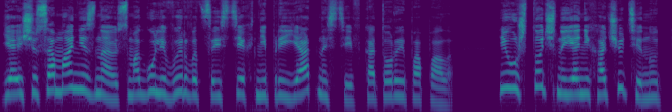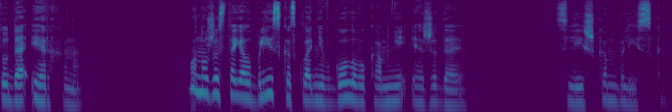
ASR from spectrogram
Я еще сама не знаю, смогу ли вырваться из тех неприятностей, в которые попала. И уж точно я не хочу тянуть туда Эрхана. Он уже стоял близко, склонив голову ко мне и ожидая. Слишком близко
